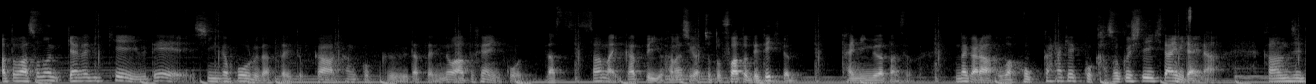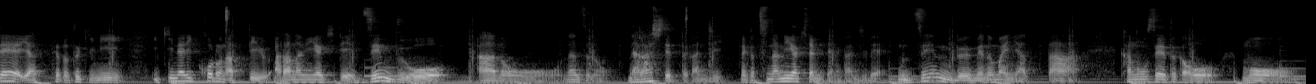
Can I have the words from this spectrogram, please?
あとはそのギャラリー経由でシンガポールだったりとか韓国だったりのアートフェアにこう出さないかっていう話がちょっとふわっと出てきたタイミングだったんですよ。だからうわこっから結構加速していきたいみたいな感じでやってた時にいきなりコロナっていう荒波が来て全部をあのなんつうの流してった感じ。なんか津波が来たみたいな感じで。もう全部目の前にあった可能性とかをも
